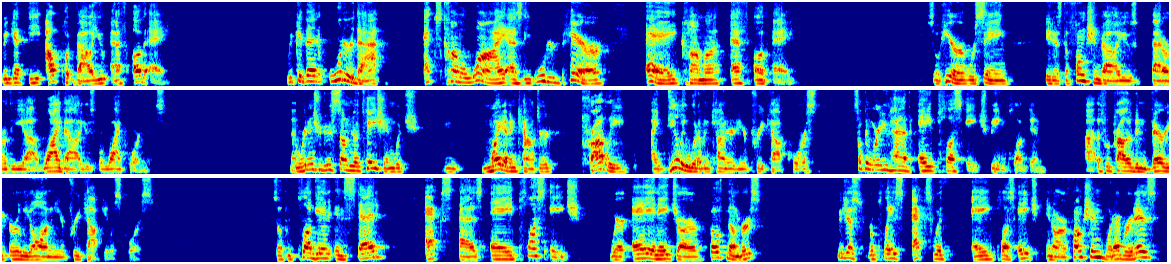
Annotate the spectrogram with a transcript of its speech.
we get the output value f of a. We could then order that x comma y as the ordered pair a comma f of a. So here we're seeing it is the function values that are the uh, y values or y coordinates. Now we're going to introduce some notation which you might have encountered, probably ideally would have encountered in your pre-calc course, something where you have a plus h being plugged in. Uh, this would probably have been very early on in your pre-calculus course. So if we plug in instead x as a plus h, where a and h are both numbers, we just replace x with a plus h in our function, whatever it is.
